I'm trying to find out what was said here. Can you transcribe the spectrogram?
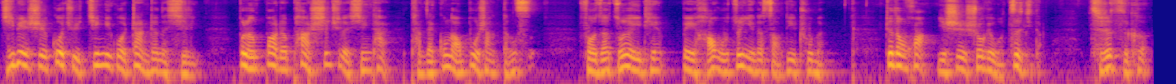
即便是过去经历过战争的洗礼，不能抱着怕失去的心态躺在功劳簿上等死，否则总有一天被毫无尊严的扫地出门。这段话也是说给我自己的。此时此刻，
